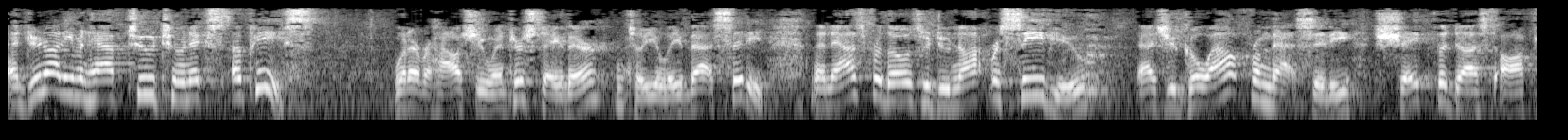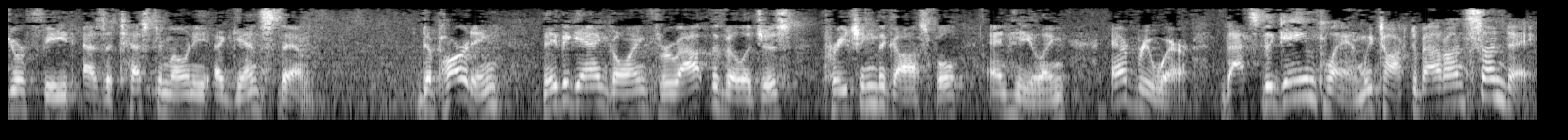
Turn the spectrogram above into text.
and do not even have two tunics apiece. Whatever house you enter, stay there until you leave that city. And as for those who do not receive you, as you go out from that city, shake the dust off your feet as a testimony against them. Departing, they began going throughout the villages, preaching the gospel and healing everywhere. That's the game plan we talked about on Sunday.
